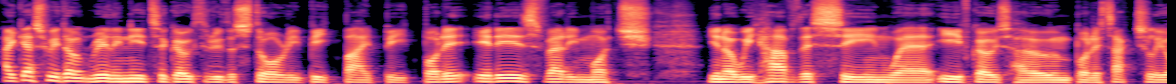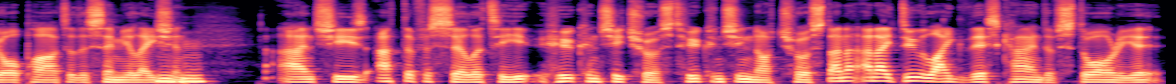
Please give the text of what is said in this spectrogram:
I guess we don't really need to go through the story beat by beat, but it, it is very much, you know, we have this scene where Eve goes home, but it's actually all part of the simulation. Mm-hmm. And she's at the facility. Who can she trust? Who can she not trust? And, and I do like this kind of story. It,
